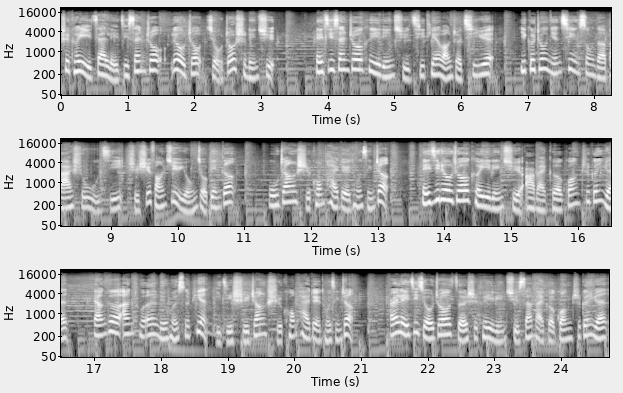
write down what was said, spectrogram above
是可以在累计三周、六周、九周时领取。累计三周可以领取七天王者契约，一个周年庆送的八十五级史诗防具永久变更。五张时空派对通行证，累计六周可以领取二百个光之根源，两个安图恩灵魂碎片以及十张时空派对通行证，而累计九周则是可以领取三百个光之根源，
